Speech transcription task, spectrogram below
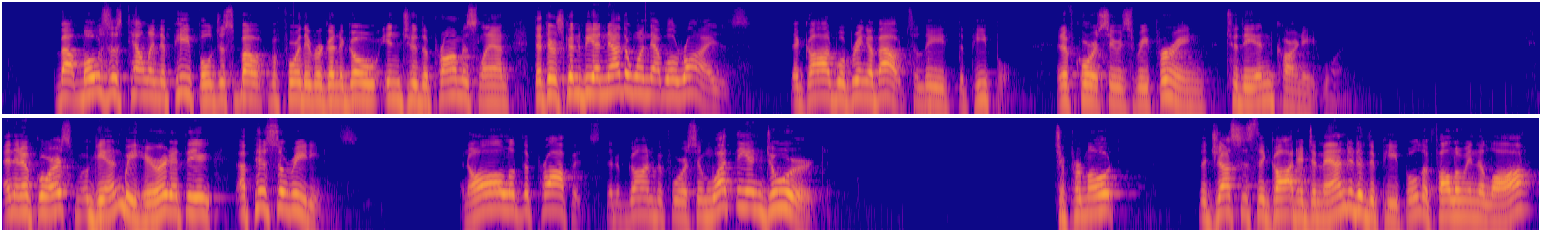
about Moses telling the people just about before they were going to go into the promised land that there's going to be another one that will rise, that God will bring about to lead the people. And of course, he was referring to the incarnate one. And then, of course, again, we hear it at the epistle readings and all of the prophets that have gone before us and what they endured to promote the justice that God had demanded of the people of following the law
